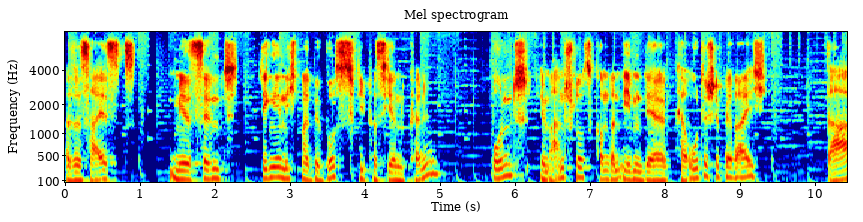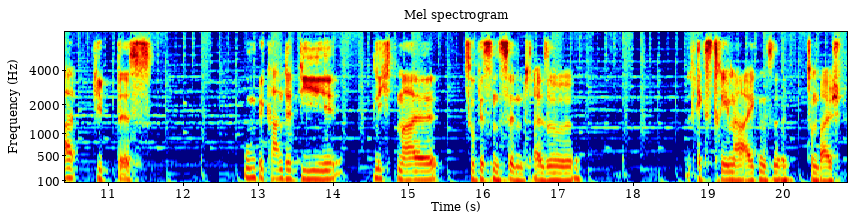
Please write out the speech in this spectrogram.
Also das heißt, mir sind Dinge nicht mal bewusst, die passieren können. Und im Anschluss kommt dann eben der chaotische Bereich. Da gibt es Unbekannte, die nicht mal zu wissen sind. Also Extremereignisse zum Beispiel.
